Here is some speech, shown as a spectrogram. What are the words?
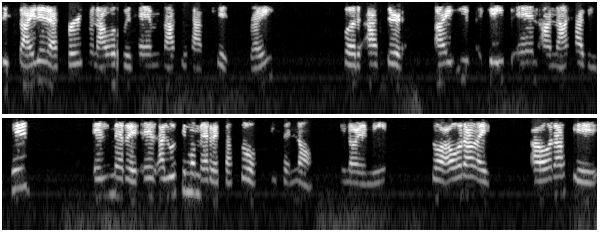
decided at first when I was with him not to have kids, right? But after I gave in on not having kids, él me re, él, al último me rechazó. Dice no, you know what I mean? So ahora, like, ahora que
